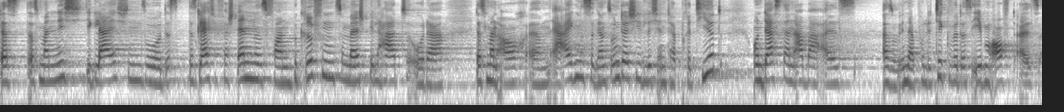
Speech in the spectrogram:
dass, dass man nicht die gleichen, so das, das gleiche Verständnis von Begriffen zum Beispiel hat oder dass man auch ähm, Ereignisse ganz unterschiedlich interpretiert und das dann aber als, also in der Politik wird es eben oft als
